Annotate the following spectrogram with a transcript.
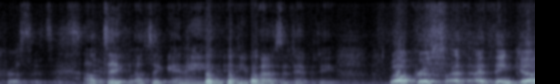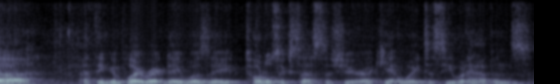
Chris. It's, it's, I'll take I'll take any any positivity. Well, Chris, I, I think uh, I think Employee Rec Day was a total success this year. I can't wait to see what happens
